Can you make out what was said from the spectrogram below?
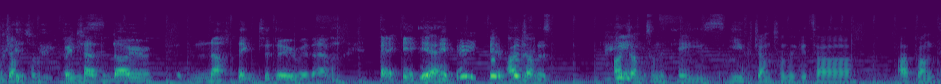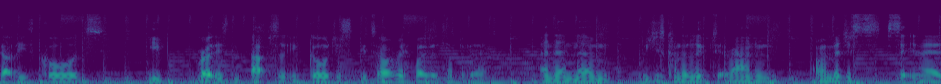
jumped on, which has no nothing to do with Emma. yeah, I jumped. I jumped on the keys. You jumped on the guitar. I plunked out these chords. You wrote this absolutely gorgeous guitar riff over the top of it, and then um, we just kind of looped it around. And I remember just sitting there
